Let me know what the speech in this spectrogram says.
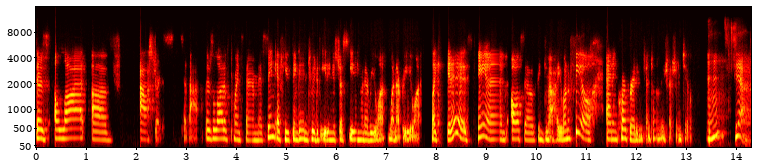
there's a lot of asterisks to that. There's a lot of points that are missing if you think intuitive eating is just eating whatever you want, whenever you want, like it is. And also thinking about how you want to feel and incorporating gentle nutrition too. Mm-hmm. Yeah.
